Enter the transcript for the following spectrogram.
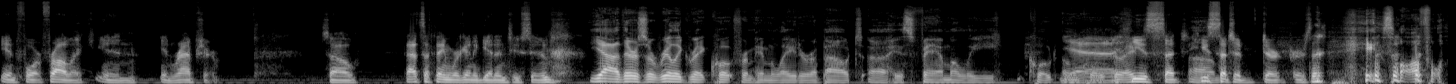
in Fort Frolic in in Rapture? So that's a thing we're going to get into soon. Yeah, there's a really great quote from him later about uh, his family quote unquote. Yeah, right? he's such he's um, such a dirt person. he's awful.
